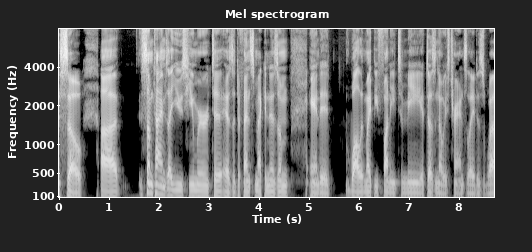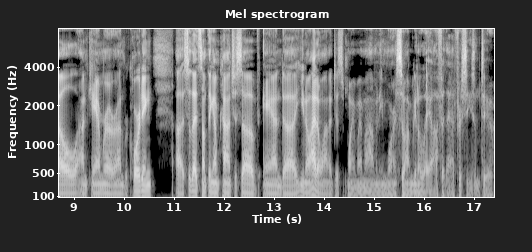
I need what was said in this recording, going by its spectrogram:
So uh, sometimes I use humor to as a defense mechanism, and it while it might be funny to me, it doesn't always translate as well on camera or on recording. Uh, so that's something I'm conscious of. And, uh, you know, I don't want to disappoint my mom anymore. So I'm going to lay off of that for season two.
